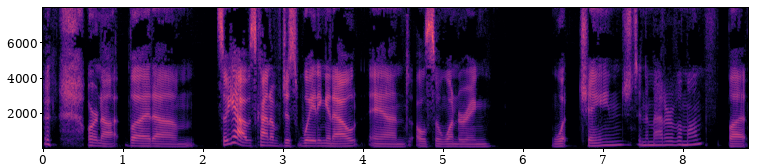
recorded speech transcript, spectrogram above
or not. But um so yeah, I was kind of just waiting it out and also wondering what changed in a matter of a month, but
